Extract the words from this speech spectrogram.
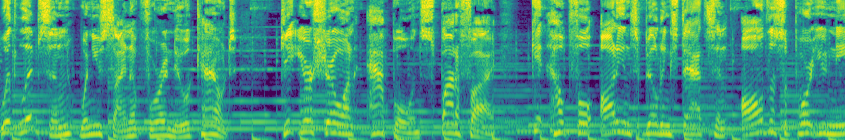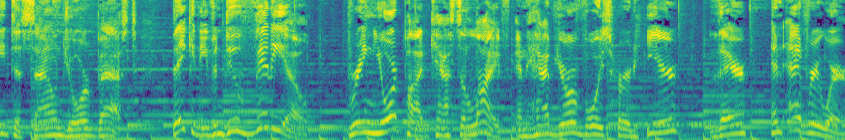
with Libsyn when you sign up for a new account. Get your show on Apple and Spotify. Get helpful audience building stats and all the support you need to sound your best. They can even do video. Bring your podcast to life and have your voice heard here, there, and everywhere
